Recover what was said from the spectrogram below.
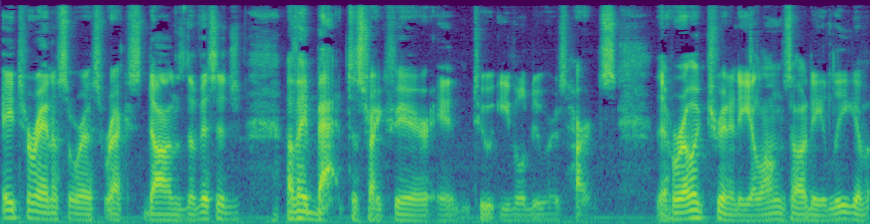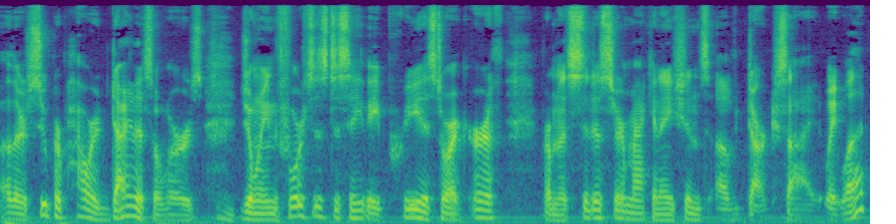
A Tyrannosaurus Rex dons the visage of a bat to strike fear into evildoers' hearts. The heroic trinity, alongside a league of other superpowered dinosaurs, join forces to save a prehistoric Earth from the sinister machinations of Darkseid. Wait, what?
